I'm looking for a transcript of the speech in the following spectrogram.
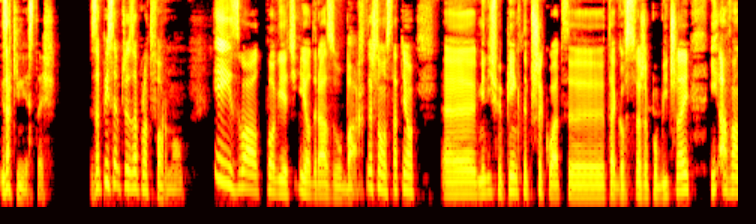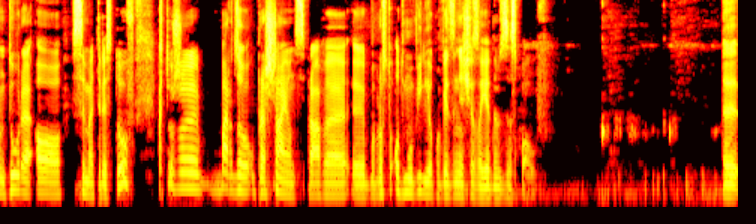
Za kim jesteś? Zapisem czy za platformą? I zła odpowiedź i od razu bach. Zresztą ostatnio e, mieliśmy piękny przykład e, tego w sferze publicznej i awanturę o symetrystów, którzy bardzo upraszczając sprawę e, po prostu odmówili opowiedzenia się za jednym z zespołów. E,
